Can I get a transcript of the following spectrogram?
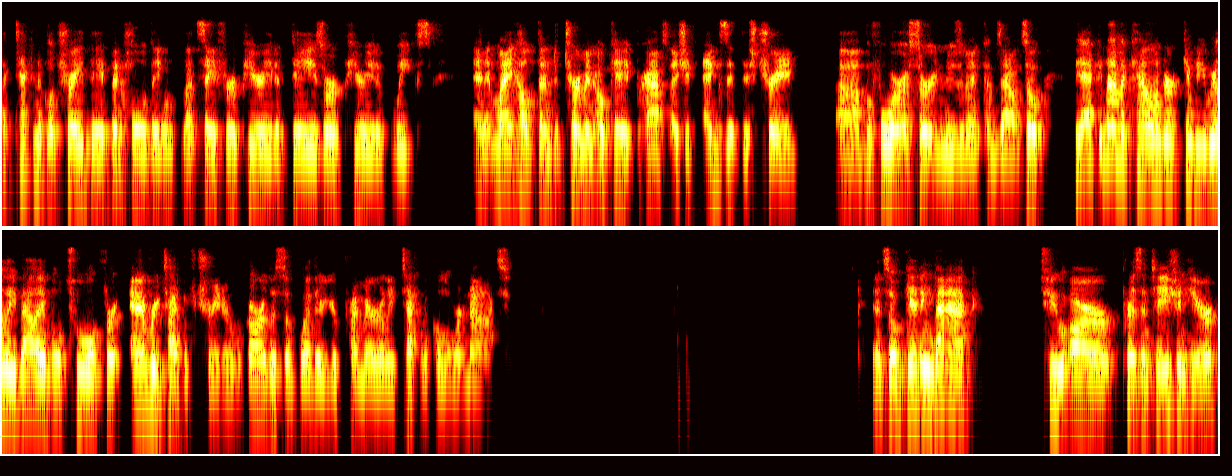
a technical trade they've been holding, let's say for a period of days or a period of weeks. And it might help them determine, okay, perhaps I should exit this trade uh, before a certain news event comes out. So the economic calendar can be really valuable tool for every type of trader, regardless of whether you're primarily technical or not. And so getting back to our presentation here,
